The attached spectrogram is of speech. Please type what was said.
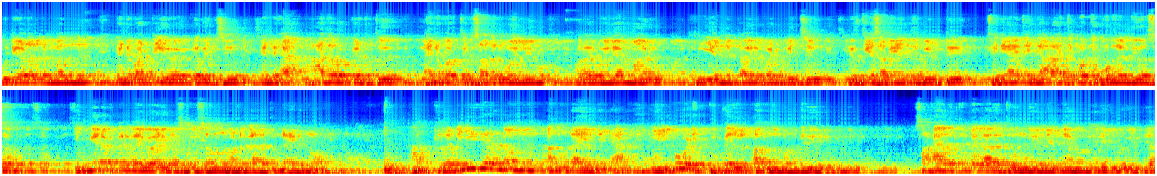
കുട്ടികളെല്ലാം വന്ന് എന്റെ പട്ടികയൊക്കെ വെച്ച് എന്റെ ആദരൊക്കെ എടുത്ത് അതിന് കുറച്ചൊരു സദർ മൂല്യവും കുറെ മൂല്യന്മാരും എന്നിട്ട് അവർ പഠിപ്പിച്ച് കൃത്യസമയത്ത് വിട്ട് ശനിയാഴ്ച ഞായറാഴ്ച കുറച്ച് കൂടുതൽ ദിവസം ഇങ്ങനൊക്കെ ഒരു പരിപാടി പ്രസംഗിച്ചതാണ് കാലത്തുണ്ടായിരുന്നു? ആ ക്രമീകരണം അന്നുണ്ടായിരുന്നില്ല. ഇൽവ് പഠിപ്പിക്കൽ അന്നുമുണ്ട്. സഹാബത്തിന്റെ കാലത്തും ഉണ്ട്. അല്ലെങ്കിൽ നമുക്ക് ഇൽമു കിട്ടുക.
